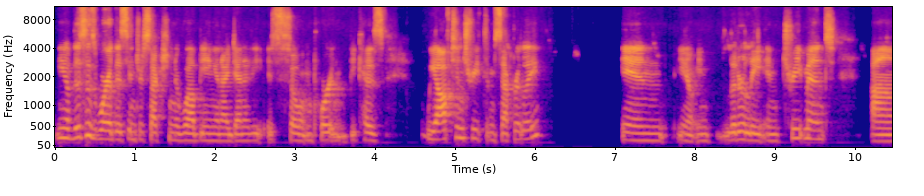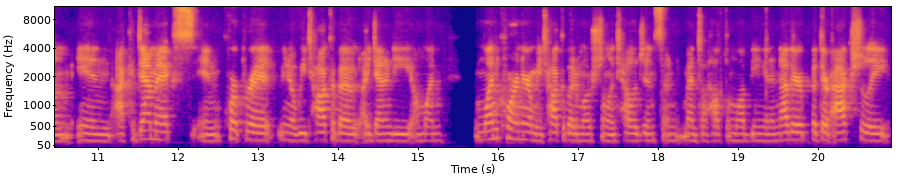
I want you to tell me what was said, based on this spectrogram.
you know, this is where this intersection of well-being and identity is so important because we often treat them separately in, you know, in literally in treatment, um, in academics, in corporate, you know, we talk about identity on one in one corner and we talk about emotional intelligence and mental health and well-being in another, but they're actually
